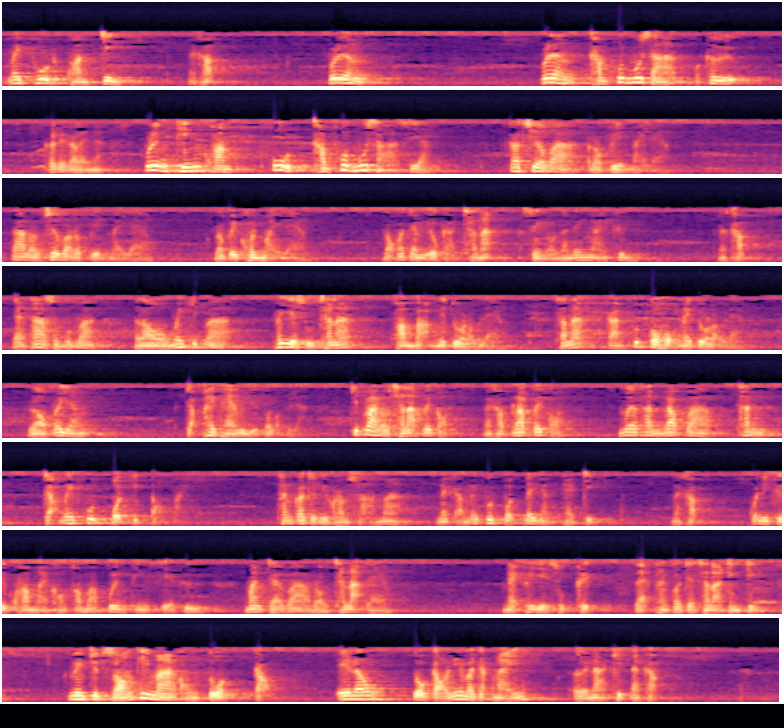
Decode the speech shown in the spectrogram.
ไม่พูดความจริงนะครับเปลื้องเปลื้องคำพูดมุสาคือเขาเรียกอะไรนะเปลื้องทิ้งความพูดคำพูดมุสาเสีย ก็เชื่อว่าเราเปลี่ยนใหม่แล้ว ถ้าเราเชื่อว่าเราเปลี่ยนใหม่แล้ว เราเป็นคนใหม่แล้ว เราก็จะมีโอกาสชนะสิ่งเหล่านั้นได้ง่ายขึ้นนะครับ แต่ถ้าสมมุติว่าเราไม่คิดว่า พระเยซูชนะความบาปในตัวเราแล้ว ชนะการพูดโกหกในตัวเราแล้ว เราก็ยังจับให้แพ้มาอยู่ตลอดเวลาคิดว่าเราชนะไว้ก่อนนะครับ รับไว้ก่อน เมื่อท่านรับว่าท่านจะไม่พูดปดอีกต่อไป ท่านก็จะมีความสามารถในการไม่พูดปดได้อย่างแท้จริงนะครับคนนี้คือความหมายของคำว่าเบื้องทิ้งเสียคือ มั่นใจว่าเราชนะแล้ว ในพระเยซูคริสต์และท่านก็จะชนะจริง ๆ หนึ่งจุดสองที่มาของตัวเก่า เอ๊แล้วตัวเก่านี่มาจากไหน เออน่าคิดนะครับ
